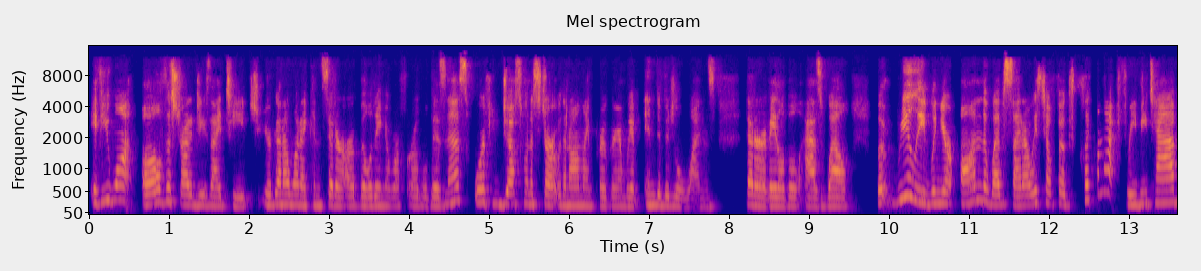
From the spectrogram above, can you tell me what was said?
If you want all the strategies I teach, you're going to want to consider our building a referable business. Or if you just want to start with an online program, we have individual ones that are available as well. But really, when you're on the website, I always tell folks click on that freebie tab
